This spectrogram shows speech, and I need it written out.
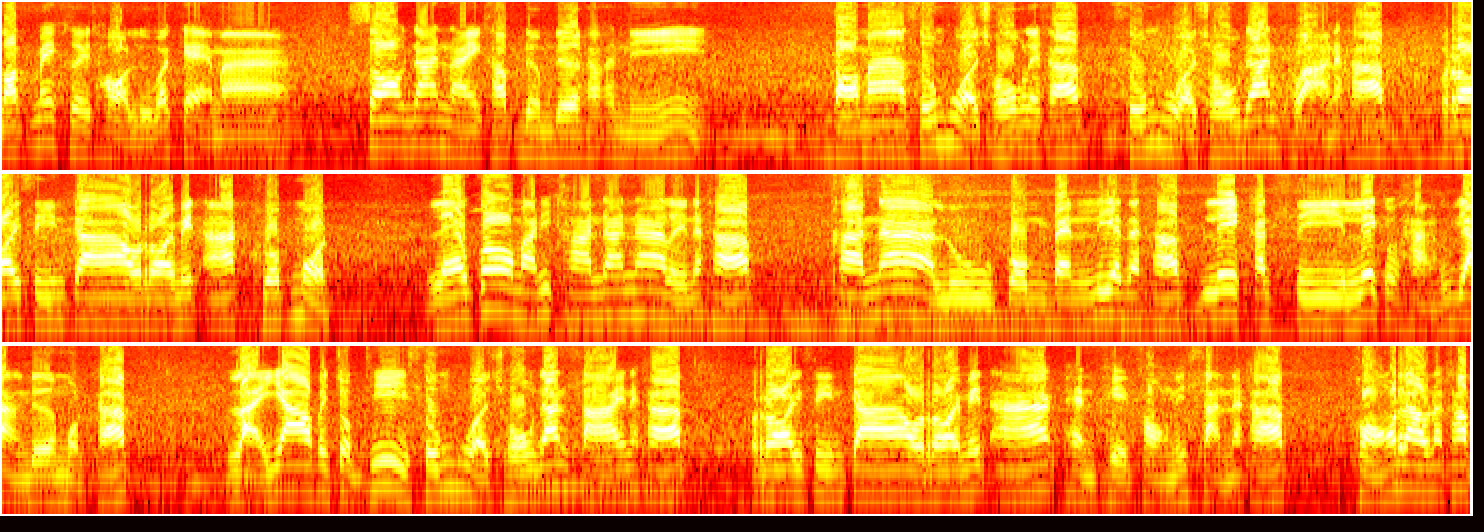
น็อตไม่เคยถอดหรือว่าแกะมา ซอกด้านในครับเดิมๆครับคันนี้ ต่อมาซุ้มหัวโชคเลยครับ ซุ้มหัวโชคด้านขวานะครับ รอยซีนกาว รอยเม็ดอาร์คครบหมด แล้วก็มาที่คานด้านหน้าเลยนะครับคานหน้ารูกลมแบนเรียบนะครับ เลขคัดซีเลขตัวถังทุกอย่างเดิมหมดครับไหลยาวไปจบที่ซุ้มหัวโชคด้านซ้ายนะครับ รอยซีนกาว รอยเม็ดอาร์คแผ่นเพจของนิสสันนะครับของเรานะครับ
